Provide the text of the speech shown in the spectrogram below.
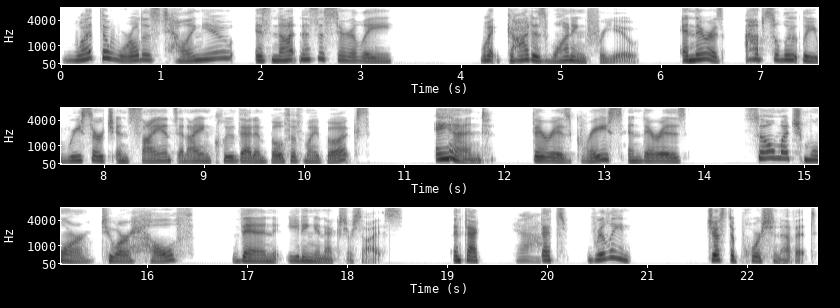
what the world is telling you is not necessarily what God is wanting for you. And there is absolutely research and science, and I include that in both of my books. And there is grace and there is so much more to our health than eating and exercise. In fact, yeah. that's really just a portion of it.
